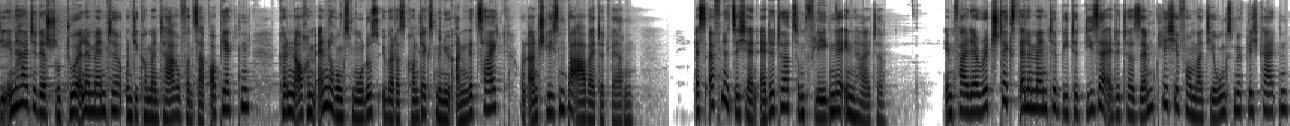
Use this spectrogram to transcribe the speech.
Die Inhalte der Strukturelemente und die Kommentare von Subobjekten können auch im Änderungsmodus über das Kontextmenü angezeigt und anschließend bearbeitet werden. Es öffnet sich ein Editor zum Pflegen der Inhalte. Im Fall der Rich-Text-Elemente bietet dieser Editor sämtliche Formatierungsmöglichkeiten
